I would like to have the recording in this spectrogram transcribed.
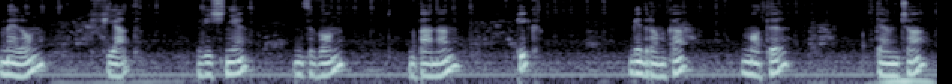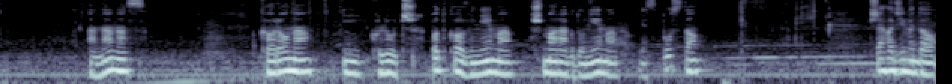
melon, kwiat, wiśnie, dzwon, banan, pik, biedronka, motyl, tęcza, ananas, korona i klucz. Podkowy nie ma, szmaragdu nie ma, jest pusto. Przechodzimy do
